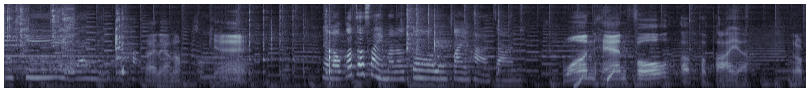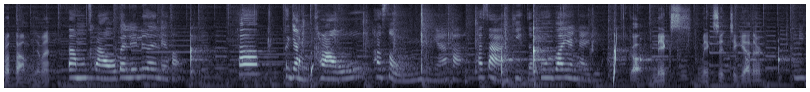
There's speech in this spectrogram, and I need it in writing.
โอเค ได้เลยค่ะ ได้แล้วเนาะ โอเค เดี๋ยวเราก็จะใส่มะละกอลงไปค่ะอาจารย์ one handful of papaya เราก็ตำใช่ไหมตำเคล้าไปเรื่อย ๆ เลยค่ะถ้า อย่างเคล้าผสมอย่างเงี้ยค่ะ ภาษาอังกฤษจะพูดว่ายังไงดีคะ ก็ mix mix it together mix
